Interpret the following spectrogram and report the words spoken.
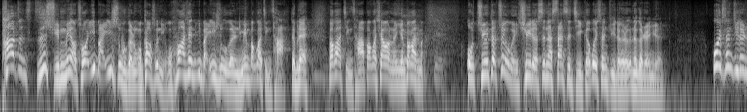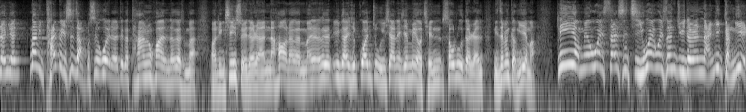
他的咨询没有错，一百一十五个人，我告诉你，我发现一百一十五个人里面包括警察，对不对？包括警察，包括消防人员，包括什么？我觉得最委屈的是那三十几个卫生局的那个人员，卫生局的人员，那你台北市长不是为了这个瘫痪那个什么啊领薪水的人，然后那个那个应该去关注一下那些没有钱收入的人，你这边哽咽嘛？你有没有为三十几位卫生局的人难以哽咽？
